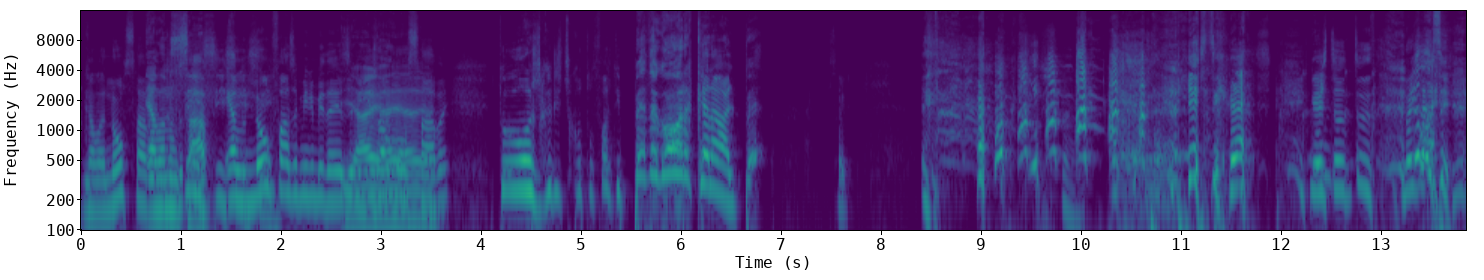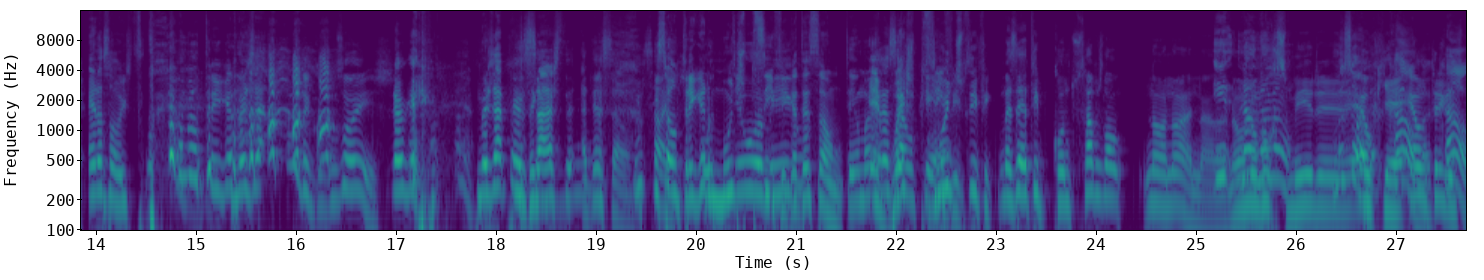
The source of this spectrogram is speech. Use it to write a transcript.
porque ela não sabe. Ela não Sim, sabe. sim, Sim, ela sim, não faz a mínima ideia, as Yeah, amigas dela yeah, não yeah, sabem. Estou aos gritos com o telefone, tipo, pede agora, caralho! Pede! Sei. Este gajo gastou tudo. Mas já, assim, era só isto. o meu trigger. mas já, Não tem conclusões. não, mas já pensaste, atenção, Isso é um trigger O muito específico, amigo atenção. tem uma é razão é- Muito específico, mas é tipo, quando tu sabes lá. Não, não há nada. E- não, não, não, não, vou não. resumir. eh, Mas é olha, o que é. é um calma, trigger calma.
